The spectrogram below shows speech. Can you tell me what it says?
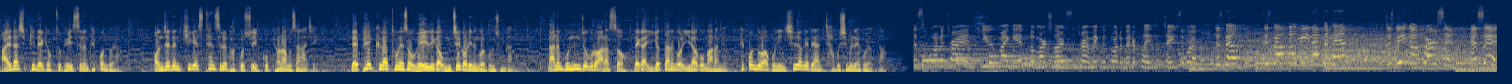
알다시피 내 격투 베이스는 태권도야. 언제든 킥의 스탠스를 바꿀 수 있고 변화무쌍하지. 내 페이크가 통해서 웨일리가 움찔거리는 걸 본 순간 나는 본능적으로 알았어. 내가 이겼다는 걸 이라고 말하며 태권도와 본인 실력에 대한 자부심을 내보였다. Martial arts to try and make this world a better place and change the world. This belt, this belt don't mean nothing, man. Just be a good person. That's it.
